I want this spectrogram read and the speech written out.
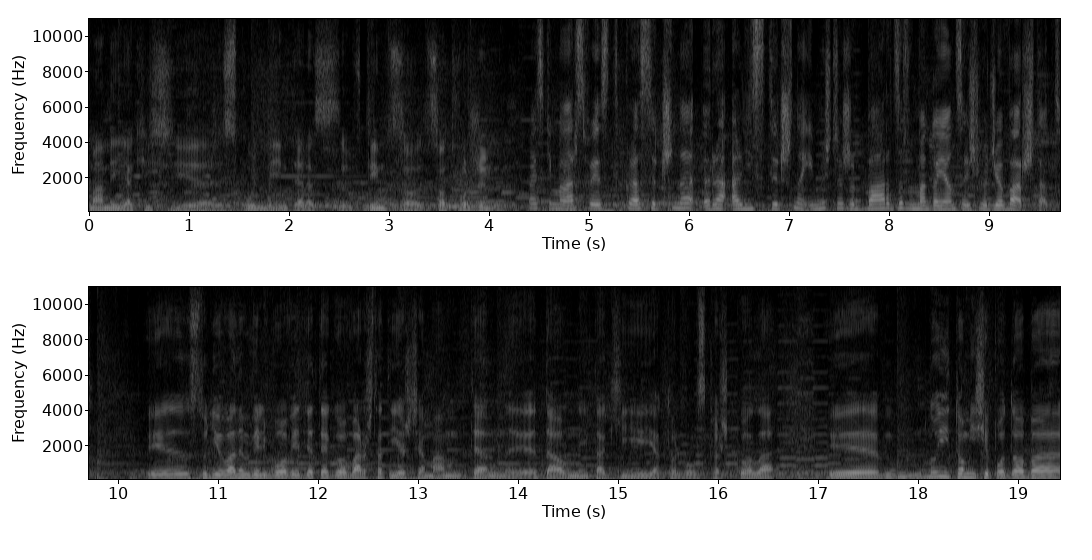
mamy jakiś e, wspólny interes w tym, co, co tworzymy. Pańskie malarstwo jest klasyczne, realistyczne i myślę, że bardzo wymagające, jeśli chodzi o warsztat. E, Studiowałem w Lwowie, dlatego warsztat jeszcze mam ten e, dawny, taki jak to lwowska szkoła. E, No i to mi się podoba.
